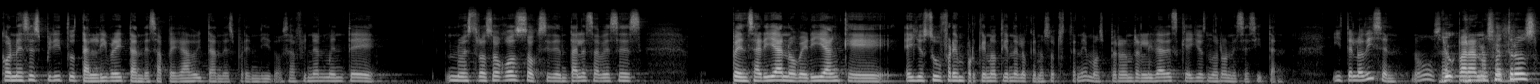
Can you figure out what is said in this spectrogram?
con ese espíritu tan libre y tan desapegado y tan desprendido. O sea, finalmente nuestros ojos occidentales a veces pensarían o verían que ellos sufren porque no tienen lo que nosotros tenemos, pero en realidad es que ellos no lo necesitan. Y te lo dicen, ¿no? O sea, para nosotros,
